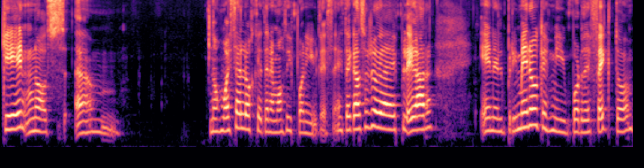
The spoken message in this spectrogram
que nos, em, nos muestra los que tenemos disponibles. En este caso yo voy a desplegar en el primero, que es mi por defecto,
